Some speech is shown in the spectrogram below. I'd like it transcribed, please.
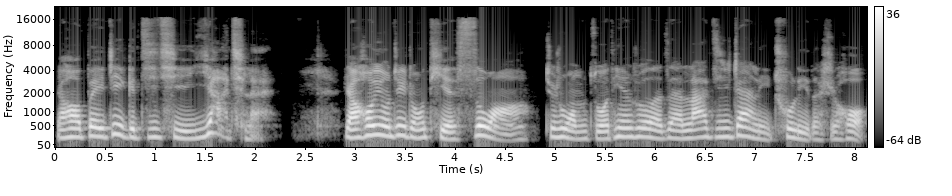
然后被这个机器压起来，然后用这种铁丝网，就是我们昨天说的在垃圾站里处理的时候，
